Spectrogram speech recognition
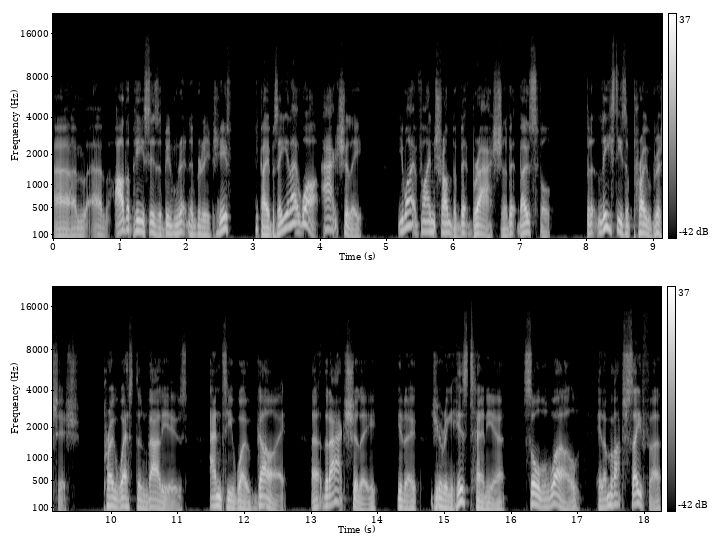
Um, um, other pieces have been written in British newspapers saying, you know what, actually, you might find Trump a bit brash and a bit boastful, but at least he's a pro British, pro Western values, anti woke guy uh, that actually, you know, during his tenure saw the world in a much safer,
